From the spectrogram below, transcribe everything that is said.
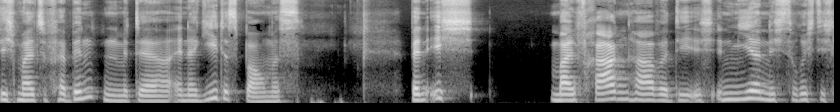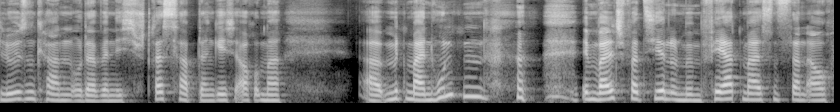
dich mal zu verbinden mit der Energie des Baumes. Wenn ich mal Fragen habe, die ich in mir nicht so richtig lösen kann oder wenn ich Stress habe, dann gehe ich auch immer äh, mit meinen Hunden im Wald spazieren und mit dem Pferd meistens dann auch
